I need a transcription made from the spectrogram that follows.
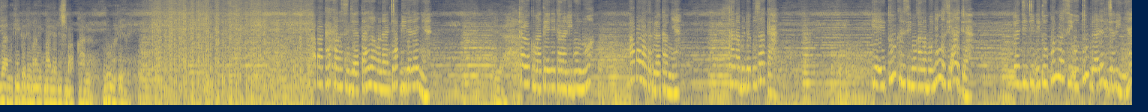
Kematian Ki Gede Manikmaya disebabkan bunuh diri. Apakah karena senjata yang menancap di dadanya? Iya, Kalau kematiannya karena dibunuh, apa latar belakangnya? Karena benda pusaka. Yaitu Krisimo Kalamonya masih ada. Dan cincin itu pun masih utuh berada di jarinya.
